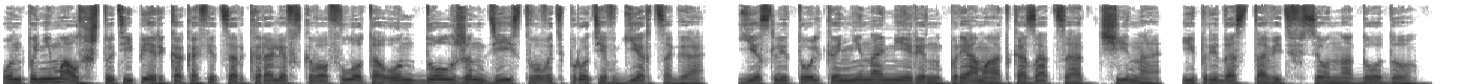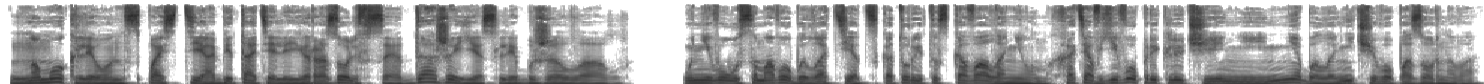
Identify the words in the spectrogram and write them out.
Он понимал, что теперь, как офицер Королевского флота, он должен действовать против герцога, если только не намерен прямо отказаться от чина и предоставить все на Доду. Но мог ли он спасти обитателей Розольфсе, даже если б желал? У него у самого был отец, который тосковал о нем, хотя в его приключении не было ничего позорного.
